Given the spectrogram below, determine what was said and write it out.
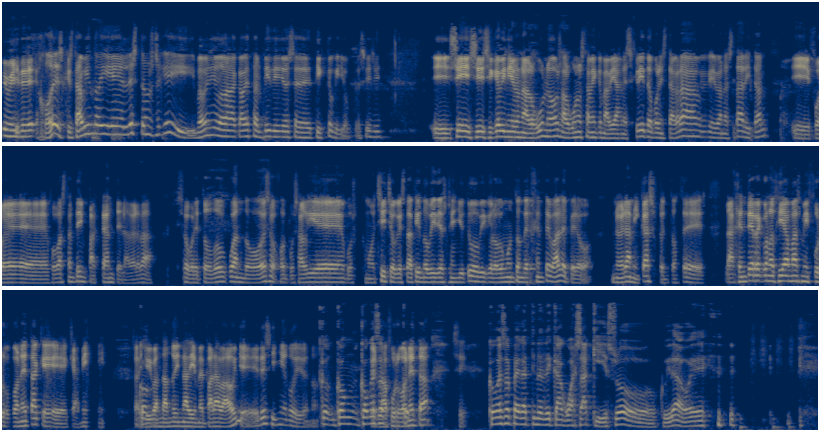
Y, me dice, joder, es que está viendo ahí el esto, no sé qué, y me ha venido a la cabeza el vídeo ese de TikTok y yo, pues sí, sí. Y sí, sí, sí que vinieron algunos, algunos también que me habían escrito por Instagram, que iban a estar y tal, y fue, fue bastante impactante, la verdad. Sobre todo cuando eso, pues alguien, pues como Chicho que está haciendo vídeos en YouTube y que lo ve un montón de gente, vale, pero no era mi caso. Entonces, la gente reconocía más mi furgoneta que, a mí. O sea, yo iba andando y nadie me paraba, oye, eres Íñigo, y yo no. Con, esa furgoneta, sí. Con esa pegatina de Kawasaki, eso, cuidado, eh.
